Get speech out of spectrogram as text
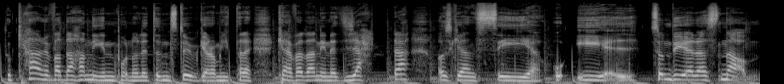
Då karvade han in på någon liten stuga de hittade, karvade han in ett hjärta och ska han C och E i som deras namn.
